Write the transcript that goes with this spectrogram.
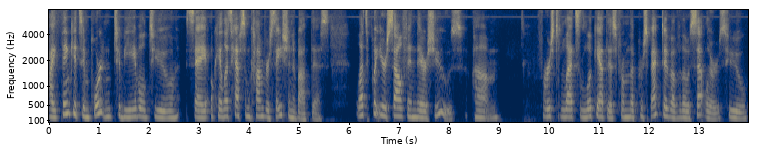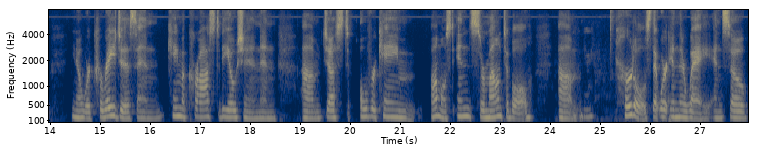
I think it's important to be able to say, okay, let's have some conversation about this. Let's put yourself in their shoes. Um, first, let's look at this from the perspective of those settlers who, you know, were courageous and came across the ocean and um, just overcame almost insurmountable um, mm-hmm. hurdles that were in their way. And so,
